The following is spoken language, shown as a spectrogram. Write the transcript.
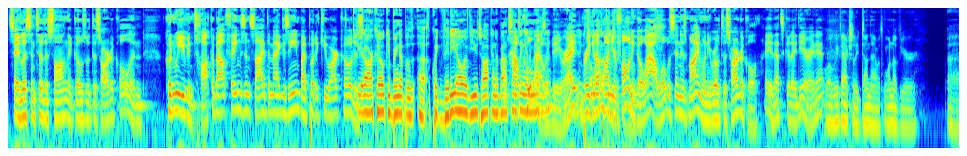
say, listen to the song that goes with this article. And couldn't we even talk about things inside the magazine by putting a QR code? Is, QR code could bring up a, a quick video of you talking about how something cool in the that magazine. would be, right? Yeah, Bring it up on your phone and go, wow, what was in his mind when he wrote this article? Hey, that's a good idea, right, Ant? Well, we've actually done that with one of your uh,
